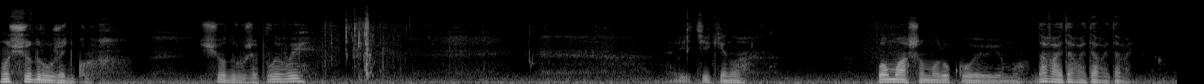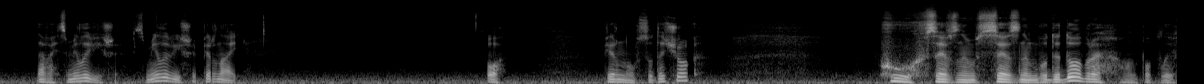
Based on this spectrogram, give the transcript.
Ну що, друженьку? Що, друже, пливи? І тільки ну, помашемо рукою йому. Давай, давай, давай, давай. Давай, сміливіше, сміливіше, пірнай. О, пірнув судачок. Фух, все з ним, все з ним буде добре, он поплив.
